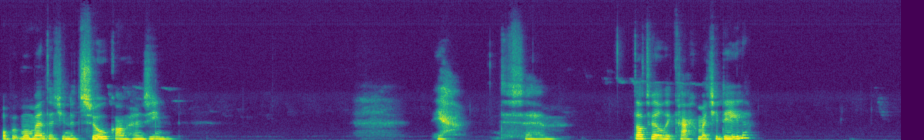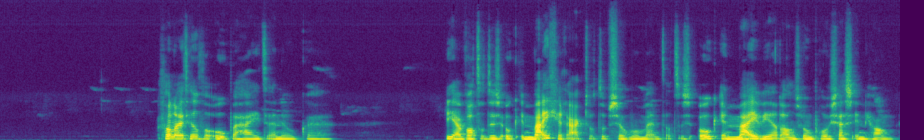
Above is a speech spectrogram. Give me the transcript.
op het moment dat je het zo kan gaan zien. Ja, dus um, dat wilde ik graag met je delen. Vanuit heel veel openheid en ook uh, ja, wat er dus ook in mij geraakt wordt op zo'n moment. Dat is ook in mij weer dan zo'n proces in gang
